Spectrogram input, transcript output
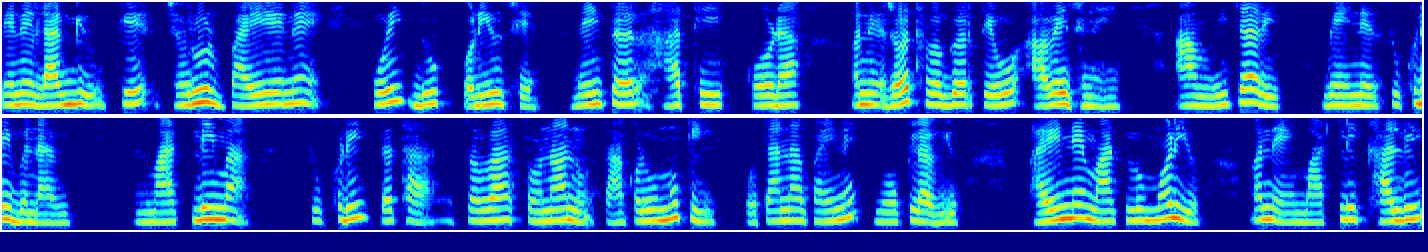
તેને લાગ્યું કે જરૂર ભાઈને કોઈ દુઃખ પડ્યું છે. નહીંતર હાથી, ઘોડા અને રથ વગર તેઓ આવે જ નહીં. આમ વિચારી બહેને સુખડી બનાવી. માટલીમાં સુખડી તથા સવા સોનાનું સાંકળું મૂકી પોતાના ભાઈને મોકલાવ્યું. ભાઈને માટલું મળ્યું અને માટલી ખાલી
